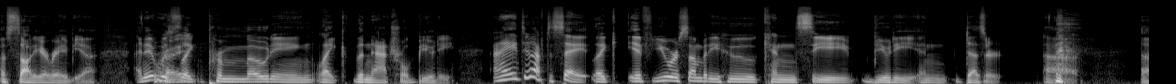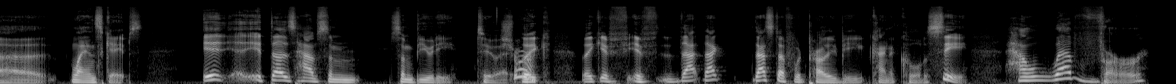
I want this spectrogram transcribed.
of Saudi Arabia, and it was Right. like promoting like the natural beauty. And I do have to say, like, if you are somebody who can see beauty in desert uh, uh, landscapes, it it does have some some beauty to it. Sure. Like like if if that that that stuff would probably be kind of cool to see. However,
